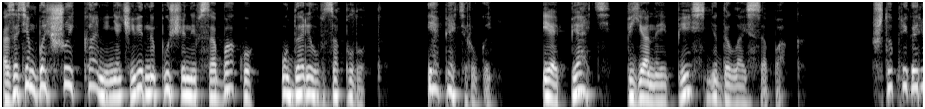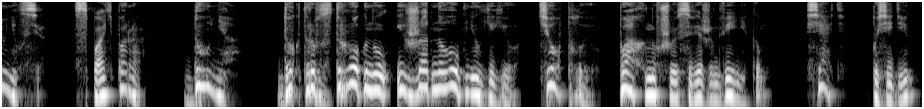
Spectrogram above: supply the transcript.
а затем большой камень, очевидно пущенный в собаку, ударил в заплот. И опять ругань. И опять пьяная песня далась собак. Что пригорюнился? Спать пора. Дуня! Доктор вздрогнул и жадно обнял ее, теплую, пахнувшую свежим веником. «Сядь, посидим».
